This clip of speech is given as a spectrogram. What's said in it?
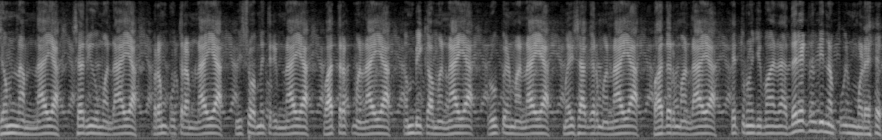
જમનામાં નાયા, સરયુમાં નાયા, બ્રહ્મપુત્રામાં નાયા, વિશ્વામિત્રીમાં નાયા, વાત્રકમાં નાયા, અંબિકામાં નાયા, રૂપેણમાં નાયા, મહીસાગરમાં નાયા, ભાદરમાં નાયા, શેત્રુંજીમાં નાયા. દરેક નદીના પુણ્ય મળે.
